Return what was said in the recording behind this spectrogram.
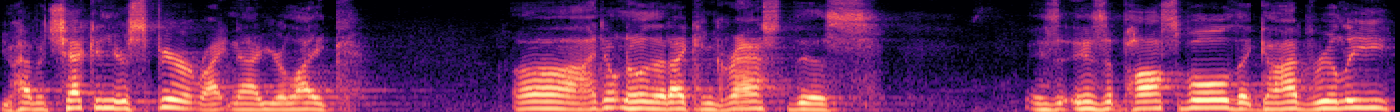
you have a check in your spirit right now. You're like, oh, I don't know that I can grasp this. Is, is it possible that God really,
